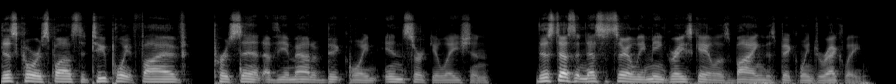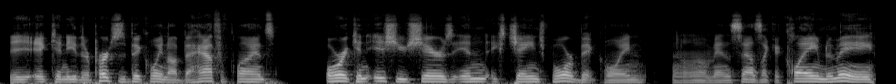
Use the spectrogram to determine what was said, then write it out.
This corresponds to 2.5% of the amount of Bitcoin in circulation. This doesn't necessarily mean Grayscale is buying this Bitcoin directly. It can either purchase Bitcoin on behalf of clients or it can issue shares in exchange for Bitcoin Oh man, it sounds like a claim to me.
